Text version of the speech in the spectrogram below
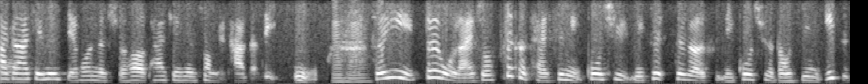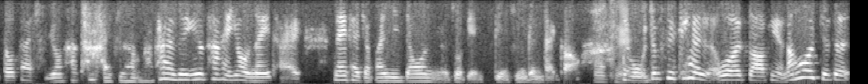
他跟他先生结婚的时候，他先生送给他的礼物。嗯哼，所以对我来说，这个才是你过去，你这这个是你过去的东西，你一直都在使用它，它还是很好，他还是因为他还用那一台那一台搅拌机教我女儿做点点心跟蛋糕。OK，我就是看了我的照片，然后觉得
